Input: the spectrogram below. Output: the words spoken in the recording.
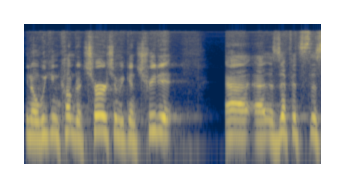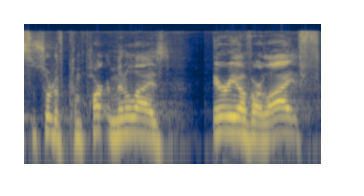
you know, we can come to church and we can treat it as if it's this sort of compartmentalized area of our life.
